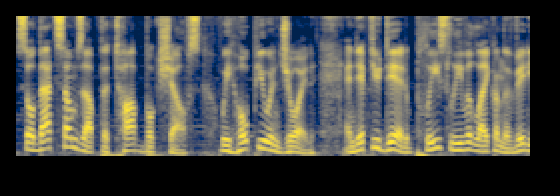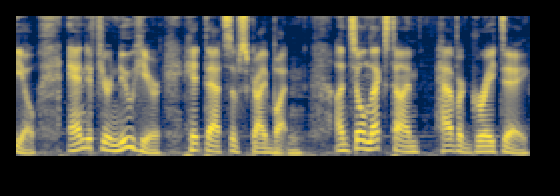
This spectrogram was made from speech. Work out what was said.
So that sums up the top bookshelves. We hope you enjoyed, and if you did, please leave a like on the video, and if you're new here, hit that subscribe button. Until next time, have a great day.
